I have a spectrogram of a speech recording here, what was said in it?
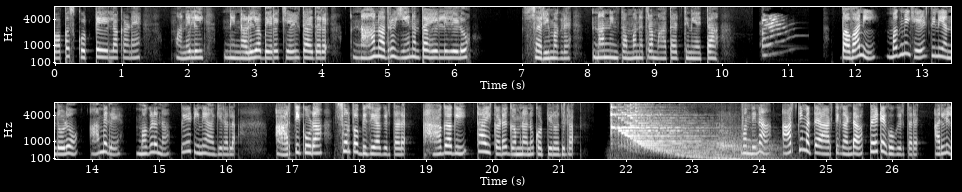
ವಾಪಸ್ ಕೊಟ್ಟೇ ಇಲ್ಲ ಕಣೆ. ಮನೇಲಿ ನಿನ್ನ ಅಳಿಯ ಬೇರೆ ಕೇಳ್ತಾ ಇದ್ದಾರೆ ನಾನಾದರೂ ಏನಂತ ಹೇಳಿ ಹೇಳು. ಸರಿ ಮಗಳೇ ನಾನು ನಿನ್ನ ತಮ್ಮನ ಹತ್ರ ಮಾತಾಡ್ತೀನಿ, ಆಯ್ತಾ? ಭವಾನಿ ಮಗನಿಗೆ ಹೇಳ್ತೀನಿ ಅಂದೋಳು, ಆಮೇಲೆ ಮಗಳನ್ನ ಭೇಟಿನೇ ಆಗಿರಲ್ಲ. ಆರ್ತಿ ಕೂಡ ಸ್ವಲ್ಪ ಬ್ಯುಸಿಯಾಗಿರ್ತಾಳೆ ಹಾಗಾಗಿ ತಾಯಿ ಕಡೆ ಗಮನನೂ ಕೊಟ್ಟಿರೋದಿಲ್ಲ. ಒಂದಿನ ಆರ್ತಿ ಮತ್ತೆ ಆರ್ತಿ ಗಂಡ ಪೇಟೆಗೆ ಹೋಗಿರ್ತಾರೆ. ಅಲ್ಲಿ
